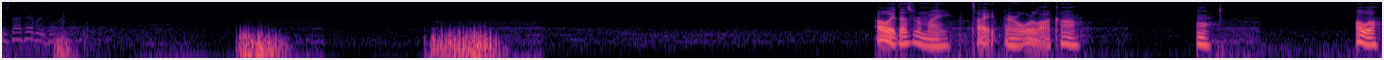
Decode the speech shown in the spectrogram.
Is that everything? Oh wait, that's for my tight or warlock, huh? Oh. Oh well.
